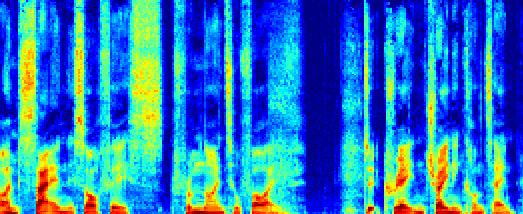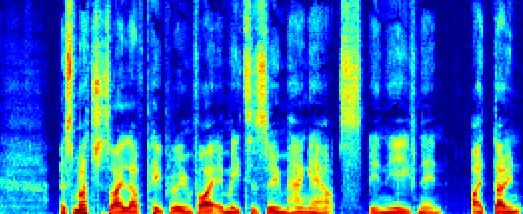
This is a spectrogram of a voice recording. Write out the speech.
I'm sat in this office from nine till five, creating training content. As much as I love people inviting me to Zoom hangouts in the evening, I don't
